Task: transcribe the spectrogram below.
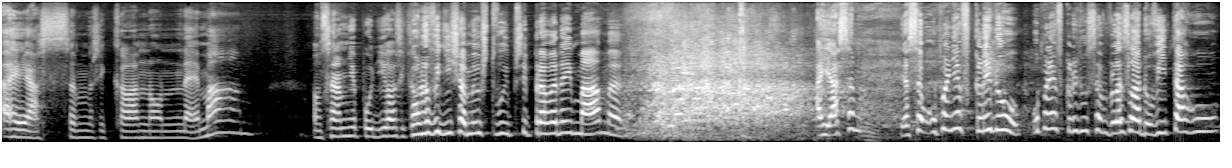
A já jsem říkala, no nemám. A on se na mě podíval a říkal, no vidíš, a my už tvůj připravený máme. A já jsem, já jsem úplně v klidu, úplně v klidu jsem vlezla do výtahu,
